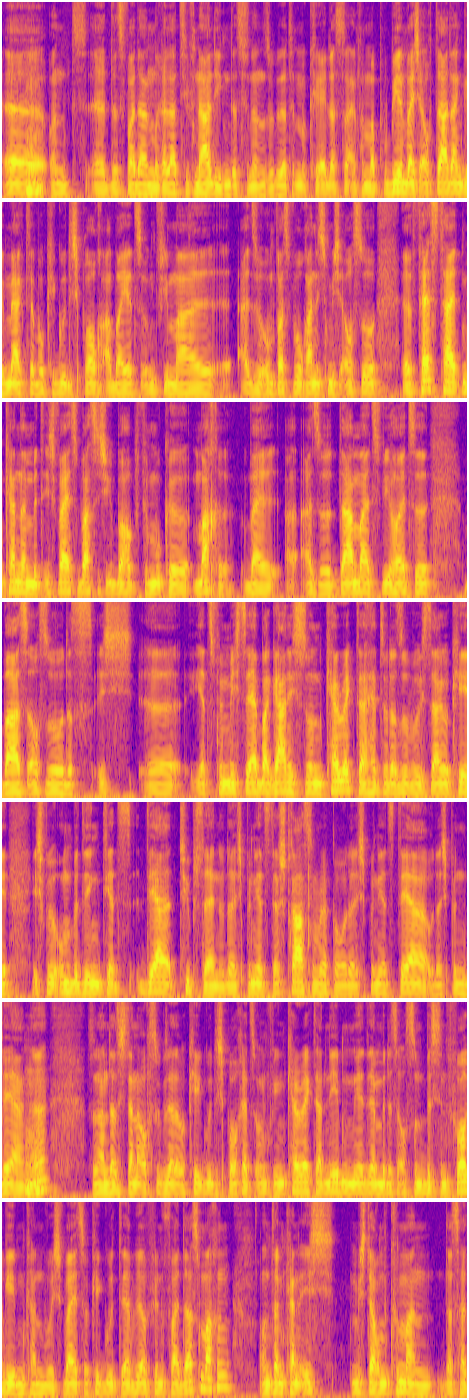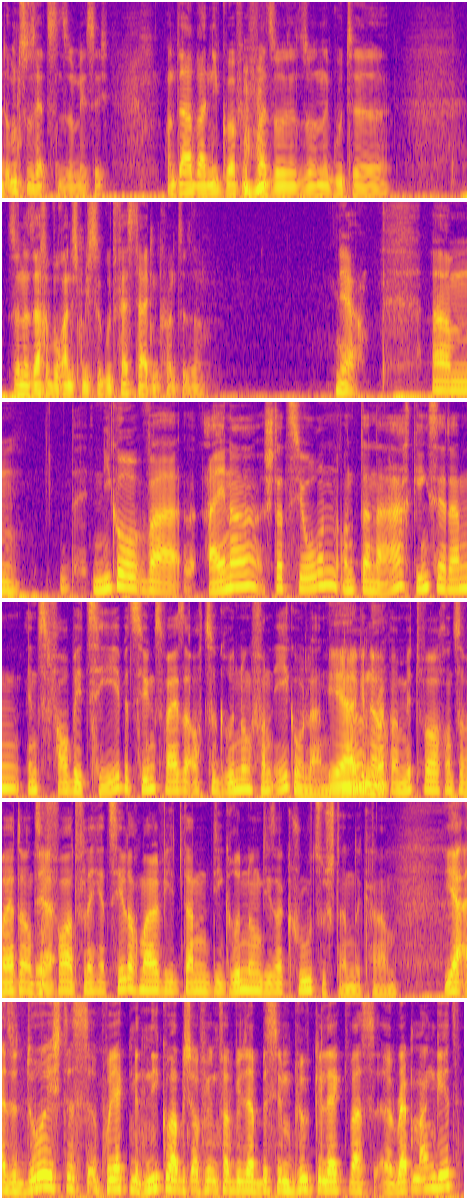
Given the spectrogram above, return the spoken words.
Äh, Mhm. Und äh, das war dann relativ naheliegend, dass wir dann so gesagt haben, okay, lass doch einfach mal probieren, weil ich auch da dann gemerkt habe, okay, gut, ich brauche aber jetzt irgendwie mal, äh, also irgendwas, woran ich mich auch so äh, festhalten kann, damit ich weiß, was ich überhaupt für Mucke mache. Weil, äh, also damals wie heute war es auch so, dass ich äh, jetzt für mich selber gar nicht so einen Charakter hätte oder so, wo ich sage, okay, ich will unbedingt jetzt der Typ sein oder ich bin jetzt der Straßenrapper oder ich bin jetzt der oder ich bin der, ne? Sondern dass ich dann auch so gesagt habe, okay, gut, ich brauche jetzt irgendwie einen Charakter neben mir, der mir das auch so ein bisschen vorgeben kann, wo ich weiß, okay, gut, der will auf jeden Fall das machen und dann kann ich mich darum kümmern, das halt umzusetzen, so mäßig. Und da war Nico auf jeden Fall so, so eine gute, so eine Sache, woran ich mich so gut festhalten konnte. So. Ja. Ähm, Nico war eine Station und danach ging es ja dann ins VBC, beziehungsweise auch zur Gründung von Egoland. Ja, ne? genau. Rapper Mittwoch und so weiter und Ja. so fort. Vielleicht erzähl doch mal, wie dann die Gründung dieser Crew zustande kam. Ja, also durch das äh, Projekt mit Nico habe ich auf jeden Fall wieder ein bisschen Blut geleckt, was äh, Rappen angeht.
